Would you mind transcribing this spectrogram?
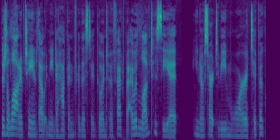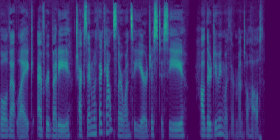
there's a lot of change that would need to happen for this to go into effect but i would love to see it you know, start to be more typical that like everybody checks in with a counselor once a year just to see how they're doing with their mental health.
